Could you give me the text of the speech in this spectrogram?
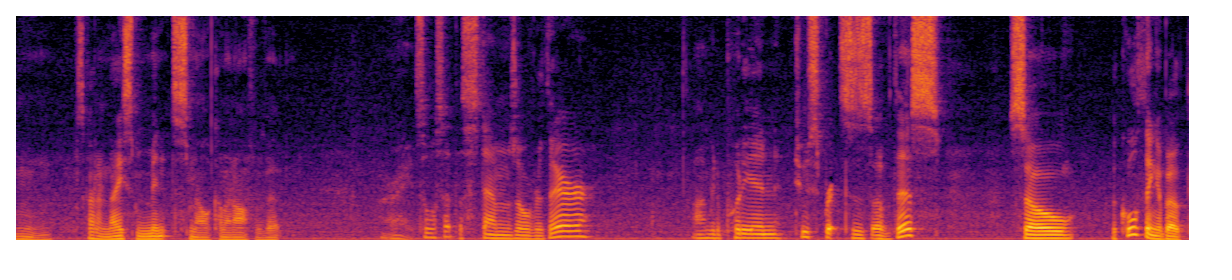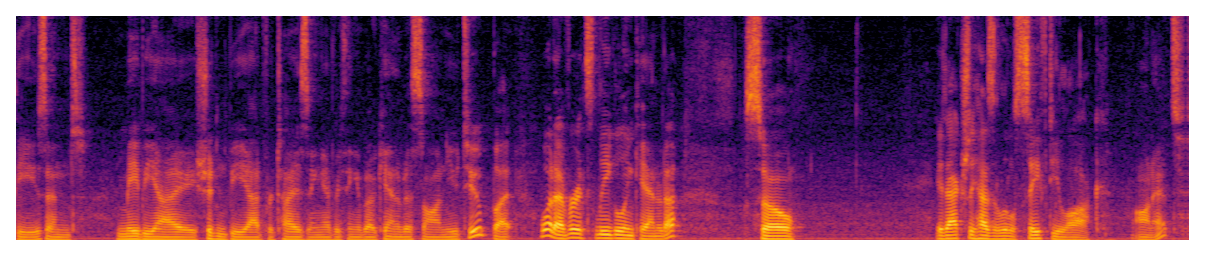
Mm, it's got a nice mint smell coming off of it. All right, so we'll set the stems over there. I'm going to put in two spritzes of this. So the cool thing about these, and maybe I shouldn't be advertising everything about cannabis on YouTube, but whatever, it's legal in Canada. So it actually has a little safety lock on it.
